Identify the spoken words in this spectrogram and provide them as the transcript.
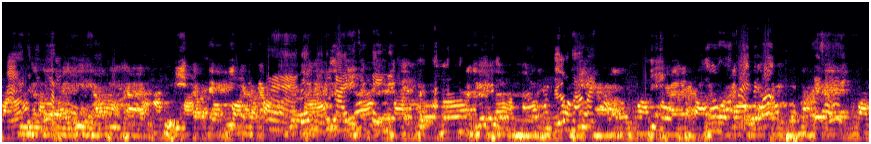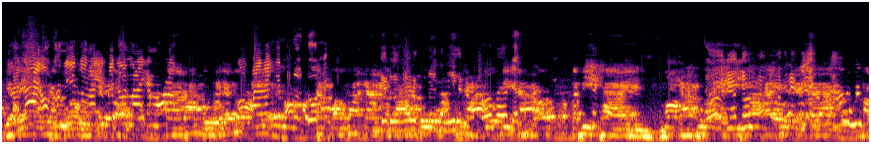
ไปที่สาวที่ชายมีตำแหน่งมีการงานเดินหนีคุณนายที่สติงเชื่อชมถือรองเท้าไปพี่ชายถ่ายไปว่าแต่ได้ออกทางนี้คืออะไรไปเดินไล่กันนู้นอะออกไปอะไรเงี้ยมันโดนจะเดินให้เราเดินตรงนี้กันพี่สาวกับพี่ชายพี่สาวผู้ชายพี่ชายผู้ชายเอา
